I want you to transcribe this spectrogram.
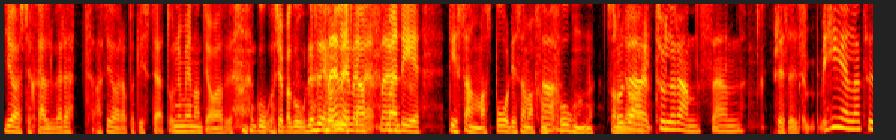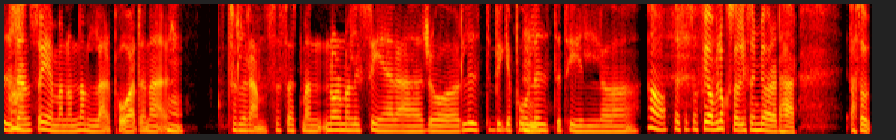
gör sig själv rätt att göra på ett visst sätt. Och nu menar inte jag att, att köpa godis, nej, nej, nej, nej, men det är, det är samma spår, det är samma funktion ja. som och gör... där toleransen. Precis. Hela tiden så är man och nallar på den här mm. Toleransen så att man normaliserar och lite bygger på mm. lite till. Och... Ja, precis. För jag vill också liksom göra det här Alltså,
